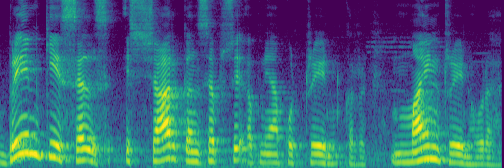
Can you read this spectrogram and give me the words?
ब्रेन के सेल्स इस चार कंसेप्ट से अपने आप को ट्रेन कर रहे माइंड ट्रेन हो रहा है।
